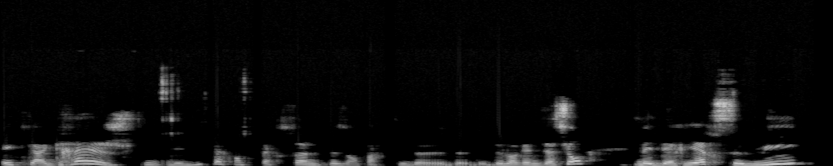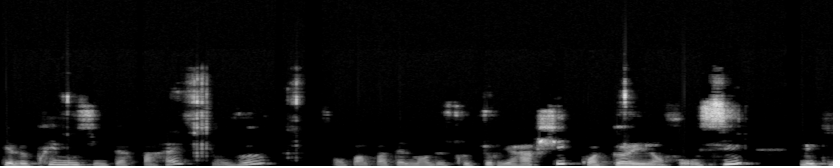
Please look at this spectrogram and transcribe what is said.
et qui agrège les différentes personnes faisant partie de, de, de l'organisation, mais derrière celui qui est le primus inter pares, si on veut. On parle pas tellement de structure hiérarchique, quoique il en faut aussi, mais qui,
